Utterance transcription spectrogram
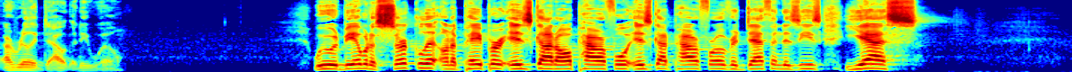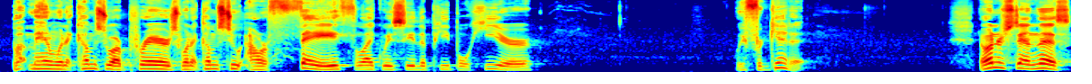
I really doubt that he will. We would be able to circle it on a paper. Is God all powerful? Is God powerful over death and disease? Yes. But man, when it comes to our prayers, when it comes to our faith, like we see the people here, we forget it. Now, understand this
